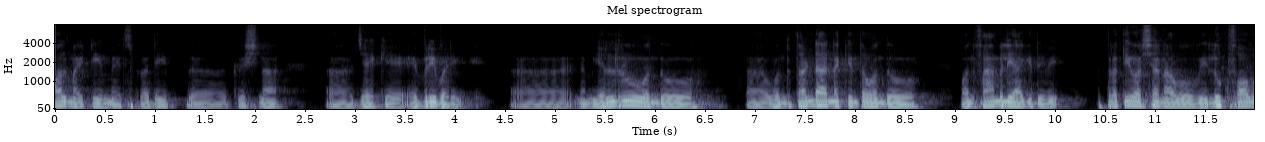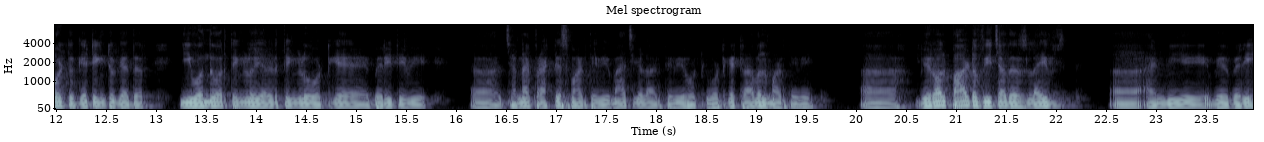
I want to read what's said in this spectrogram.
all my team mates Pradeep Krishna J K everybody ನಮಗೆಲ್ಲರೂ ಒಂದು ಒಂದು ತಂಡ ಅನ್ನೋಕ್ಕಿಂತ ಒಂದು ಒಂದು ಫ್ಯಾಮಿಲಿ ಆಗಿದ್ದೀವಿ. ಪ್ರತಿ ವರ್ಷ ನಾವು we look forward to getting together ಈ ಒಂದೂವರೆ ತಿಂಗಳು ಎರಡು ತಿಂಗಳು ಒಟ್ಟಿಗೆ ಬೆರಿತೀವಿ ಚೆನ್ನಾಗಿ ಪ್ರಾಕ್ಟೀಸ್ ಮಾಡ್ತೀವಿ ಮ್ಯಾಚ್ಗಳು ಆಡ್ತೀವಿ ಒಟ್ಟಿಗೆ ಒಟ್ಟಿಗೆ ಟ್ರಾವೆಲ್ ಮಾಡ್ತೀವಿ we are all part of each others lives and we we are very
